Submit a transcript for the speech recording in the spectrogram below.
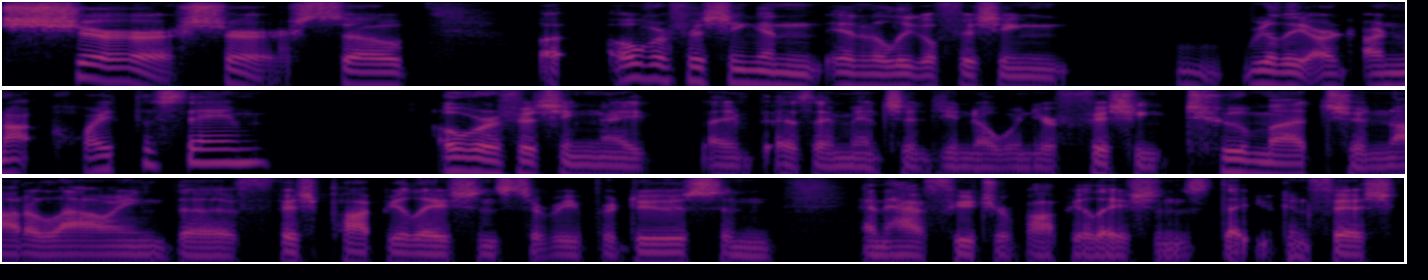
Sure, sure. So, uh, overfishing and, and illegal fishing really are, are not quite the same. Overfishing, I, I, as I mentioned, you know, when you're fishing too much and not allowing the fish populations to reproduce and and have future populations that you can fish.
